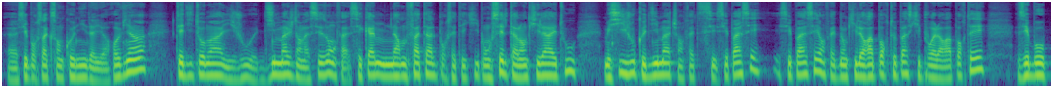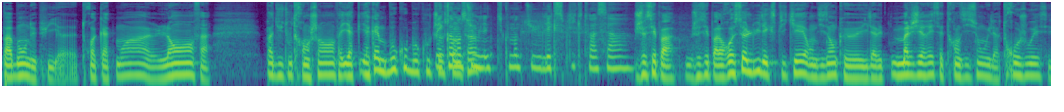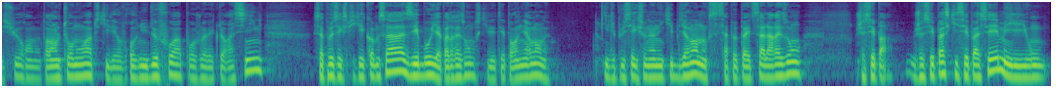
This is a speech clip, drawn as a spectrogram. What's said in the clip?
Euh, c'est pour ça que Sanconi, d'ailleurs, revient. Teddy Thomas, il joue 10 matchs dans la saison. Enfin, c'est quand même une arme fatale pour cette équipe. On sait le talent qu'il a et tout. Mais s'il joue que 10 matchs, en fait, c'est pas assez. C'est pas assez, en fait. Donc, il leur apporte pas ce qu'il pourrait leur apporter. Zebo, pas bon depuis 3-4 mois, euh, lent, enfin, pas du tout tranchant. Enfin, il y a, il y a quand même beaucoup, beaucoup de Mais choses comme ça. l'e- comment tu l'expliques, toi, ça? Je sais pas, je sais pas. Alors Russell, lui, l'expliquait en disant qu'il avait mal géré cette transition où il a trop joué, c'est sûr, en- pendant le tournoi, parce qu'il est revenu deux fois pour jouer avec le Racing. Ça peut s'expliquer comme ça. Zebo, il n'y a pas de raison, parce qu'il n'était pas en Irlande. Il est plus sélectionné en équipe d'Irlande, donc ça peut pas être ça la raison. Je sais pas. Je sais pas ce qui s'est passé, mais ils ont-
